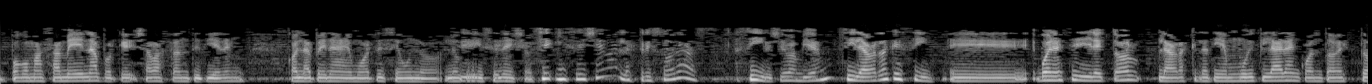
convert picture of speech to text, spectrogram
un poco más amena porque ya bastante tienen con la pena de muerte según lo, lo que dicen ellos. Sí, ¿Y se llevan las tres horas? Sí, ¿Se llevan bien? sí, la verdad que sí. Eh, bueno, este director, la verdad es que la tiene muy clara en cuanto a esto,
